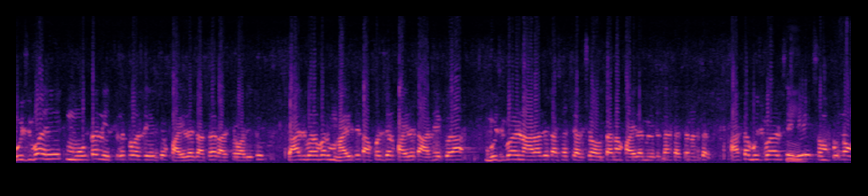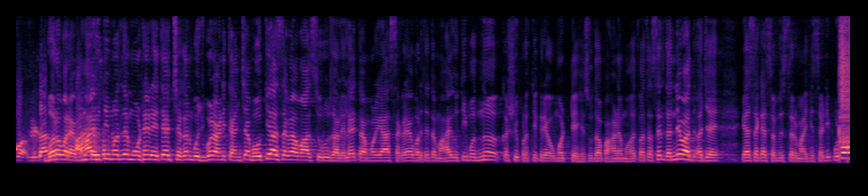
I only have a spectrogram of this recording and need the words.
भुजबळ हे एक मोठं नेतृत्व जे आहे ते पाहिलं जातं राष्ट्रवादीतून. त्याचबरोबर महायुतीत आपण जर पाहिलं तर अनेक वेळा भुजबळ नाराज आहेत अशा चर्चा होताना पाहायला मिळतात आणि त्याच्यानंतर आता भुजबळांचे हे संपूर्ण विधान बरोबर आहे. महायुतीमधले मोठे नेते आहेत छगन भुजबळ आणि त्यांच्या भोवती हा सगळा वाद सुरू झालेला आहे. त्यामुळे या सगळ्यावरती तर महायुतीमधनं कशी प्रतिक्रिया उमटते हे सुद्धा पाहणं महत्त्वाचं असेल. धन्यवाद अजय या सगळ्या सविस्तर माहितीसाठी. पुढे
